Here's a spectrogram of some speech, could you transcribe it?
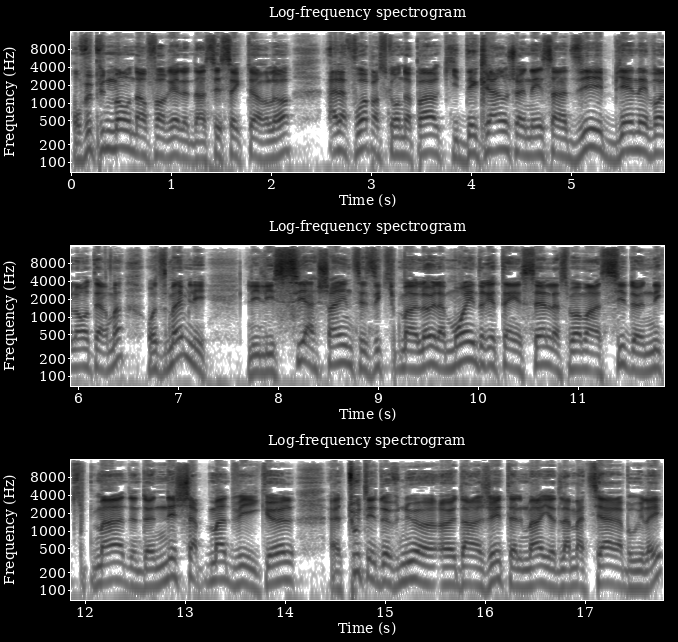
on veut plus de monde en forêt dans ces secteurs-là, à la fois parce qu'on a peur qu'ils déclenchent un incendie bien involontairement. On dit même les les, les scies à ces équipements-là, la moindre étincelle à ce moment-ci d'un équipement, d'un échappement de véhicule, euh, tout est devenu un, un danger tellement il y a de la matière à brûler.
